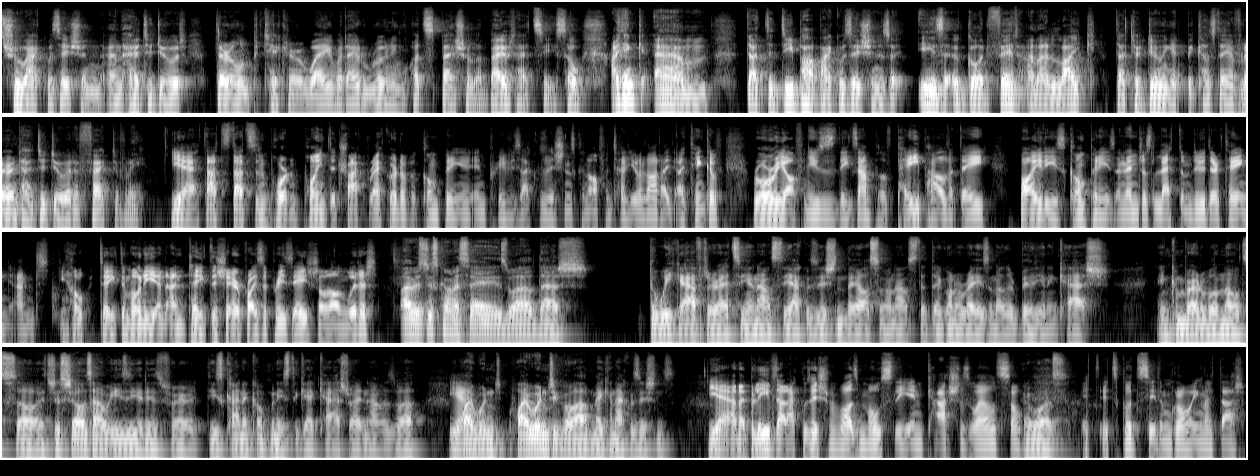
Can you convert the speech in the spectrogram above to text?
through acquisition and how to do it their own particular way without ruining what's special about Etsy. So I think um, that the Depop acquisition is a, is a good fit, and I like that they're doing it because they have learned how to do it effectively. Yeah, that's that's an important point. The track record of a company in previous acquisitions can often tell you a lot. I, I think of Rory often uses the example of PayPal that they buy these companies and then just let them do their thing and you know take the money and, and take the share price appreciation along with it i was just going to say as well that the week after etsy announced the acquisition they also announced that they're going to raise another billion in cash in convertible notes so it just shows how easy it is for these kind of companies to get cash right now as well yeah why wouldn't why wouldn't you go out making acquisitions yeah, and I believe that acquisition was mostly in cash as well. So it was. It, it's good to see them growing like that.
